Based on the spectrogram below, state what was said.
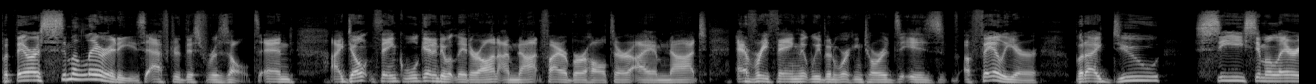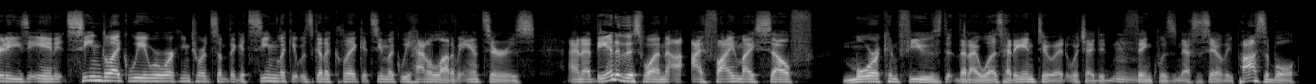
But there are similarities after this result, and I don't think we'll get into it later on. I'm not Fire Berhalter. I am not everything that we've been working towards is a failure, but I do see similarities in it seemed like we were working towards something. It seemed like it was going to click. It seemed like we had a lot of answers. And at the end of this one, I, I find myself more confused than I was heading into it, which I didn't hmm. think was necessarily possible.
